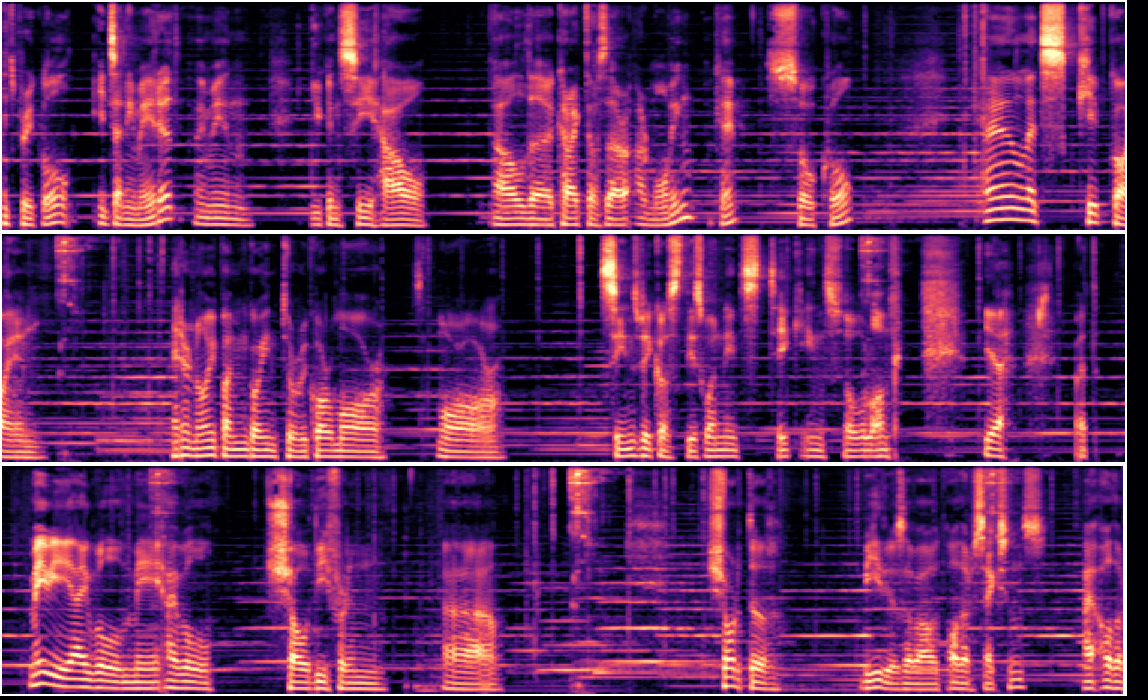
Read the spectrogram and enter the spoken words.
It's pretty cool. It's animated. I mean, you can see how all the characters are, are moving. Okay, so cool. And let's keep going. I don't know if I'm going to record more more scenes because this one is taking so long. yeah, but maybe I will may I will show different uh, shorter videos about other sections, uh, other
